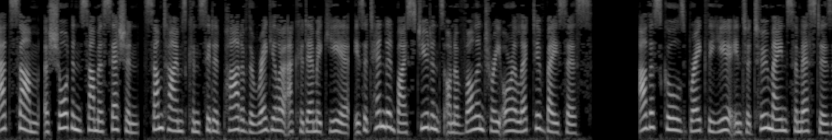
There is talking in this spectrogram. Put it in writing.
At some, a shortened summer session, sometimes considered part of the regular academic year, is attended by students on a voluntary or elective basis. Other schools break the year into two main semesters,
